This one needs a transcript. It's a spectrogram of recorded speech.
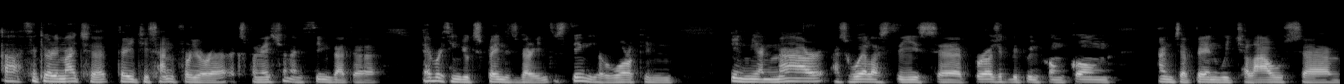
Uh, thank you very much, uh, Taiji-san, for your uh, explanation. I think that uh, everything you explained is very interesting. Your work in in Myanmar, as well as this uh, project between Hong Kong and Japan, which allows uh,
